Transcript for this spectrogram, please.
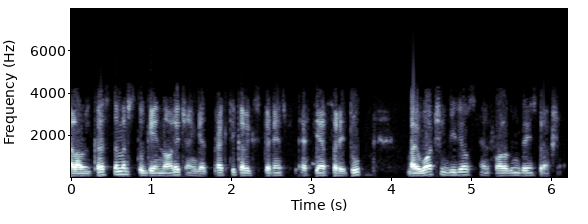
allowing customers to gain knowledge and get practical experience with STM32 by watching videos and following the instructions.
